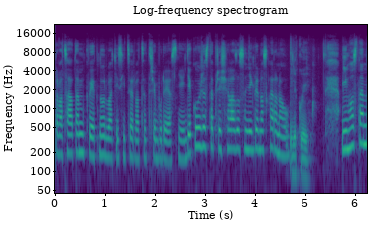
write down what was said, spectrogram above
25. květnu 2023 bude jasně. Děkuji, že jste přišla zase někde na shledanou. Děkuji. Mým hostem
